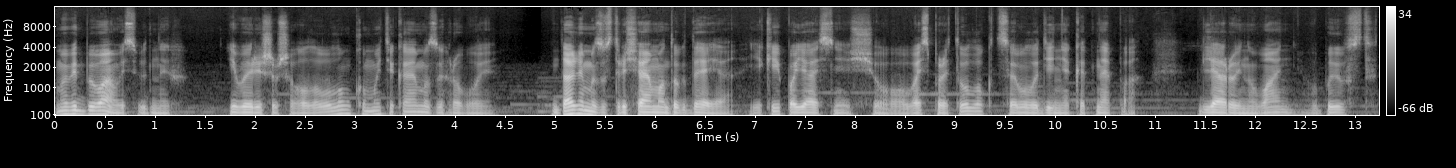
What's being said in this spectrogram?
ми відбиваємось від них, і, вирішивши головоломку, ми тікаємо з ігрової. Далі ми зустрічаємо Докдея, який пояснює, що весь притулок це володіння кетнепа для руйнувань, вбивств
